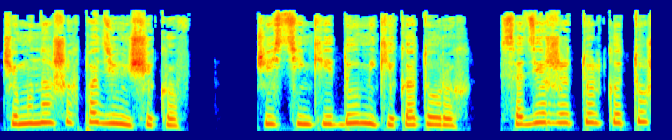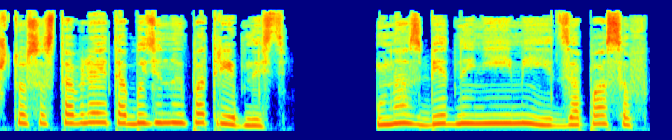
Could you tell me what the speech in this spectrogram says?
чем у наших подъемщиков, чистенькие домики которых содержат только то, что составляет обыденную потребность. У нас бедный не имеет запасов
